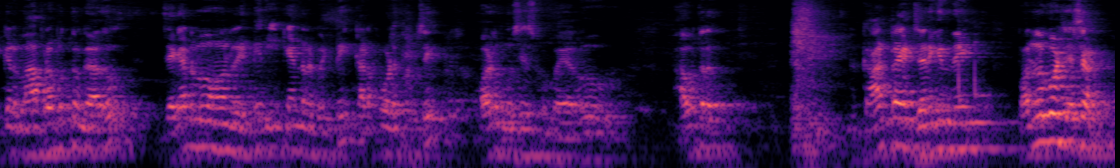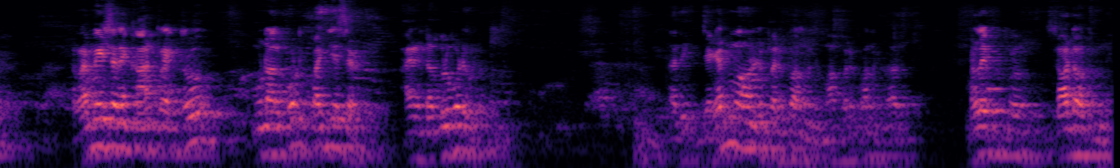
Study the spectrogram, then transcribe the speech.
ఇక్కడ మా ప్రభుత్వం కాదు జగన్మోహన్ రెడ్డి రీటెండర్ పెట్టి కడపోళ్ళకి వచ్చి వాళ్ళు మూసేసుకుపోయారు అవతల కాంట్రాక్ట్ జరిగింది పనులు కూడా చేశాడు. రమేష్ అనే కాంట్రాక్టర్ మూడు నాలుగు కోట్లు పనిచేశాడు ఆయన డబ్బులు కూడా ఇవ్వడు. అది జగన్మోహన్ రెడ్డి పరిపాలన మా పరిపాలన కాదు. మళ్ళీ ఇప్పుడు స్టార్ట్ అవుతుంది.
